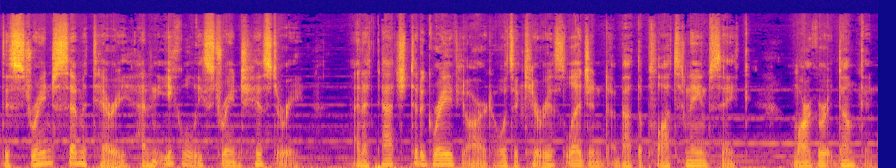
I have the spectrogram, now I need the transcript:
This strange cemetery had an equally strange history, and attached to the graveyard was a curious legend about the plot's namesake, Margaret Duncan.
